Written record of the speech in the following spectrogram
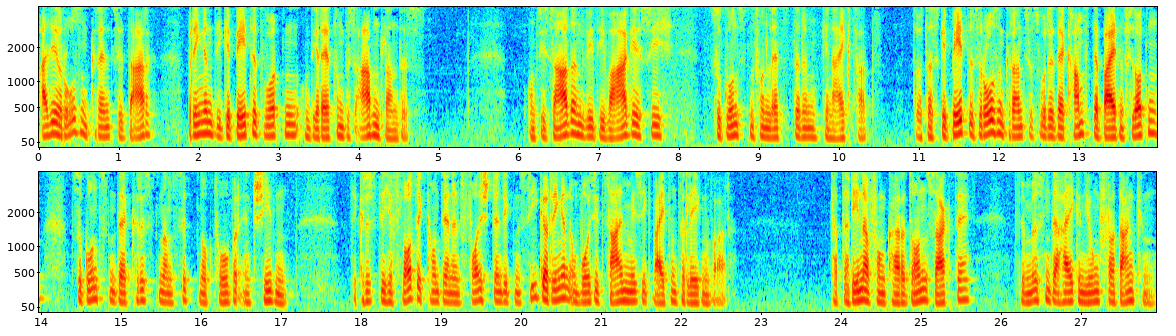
alle Rosenkränze darbringen, die gebetet wurden um die Rettung des Abendlandes. Und sie sah dann, wie die Waage sich zugunsten von letzterem geneigt hat. Durch das Gebet des Rosenkranzes wurde der Kampf der beiden Flotten zugunsten der Christen am 7. Oktober entschieden. Die christliche Flotte konnte einen vollständigen Sieg erringen, obwohl sie zahlenmäßig weit unterlegen war. Katharina von Cardon sagte, wir müssen der heiligen Jungfrau danken.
